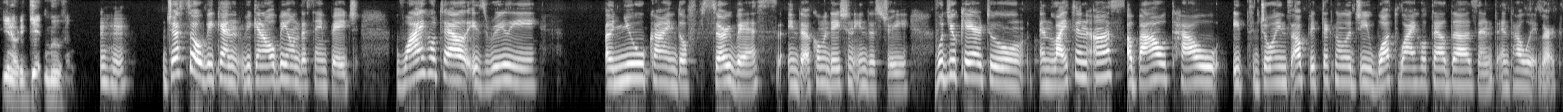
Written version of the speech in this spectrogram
you know to get moving mm-hmm. just so we can we can all be on the same page WhyHotel is really a new kind of service in the accommodation industry. Would you care to enlighten us about how it joins up with technology, what WhyHotel does, and, and how it works?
